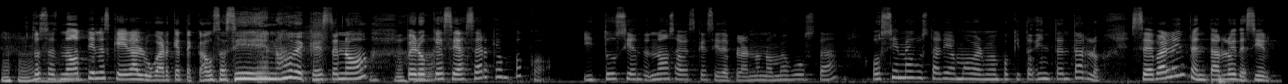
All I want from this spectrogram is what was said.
Entonces no tienes que ir al lugar que te causa así, ¿no? De que este no, pero que se acerque un poco. Y tú sientes, no, sabes que si de plano no me gusta, o sí me gustaría moverme un poquito, intentarlo. Se vale intentarlo y decir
